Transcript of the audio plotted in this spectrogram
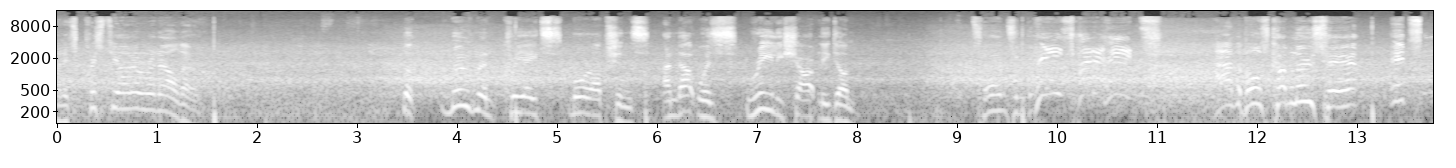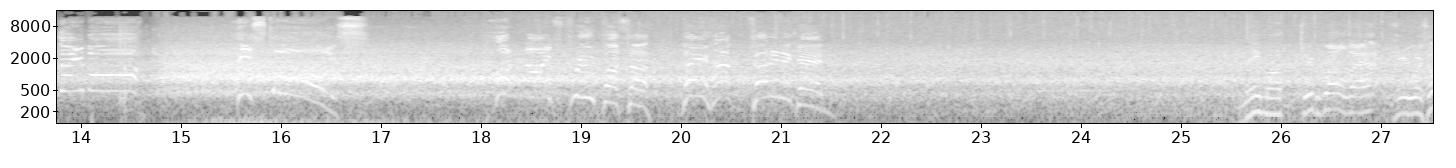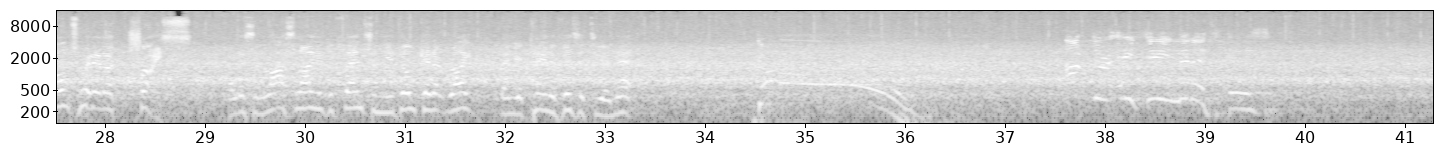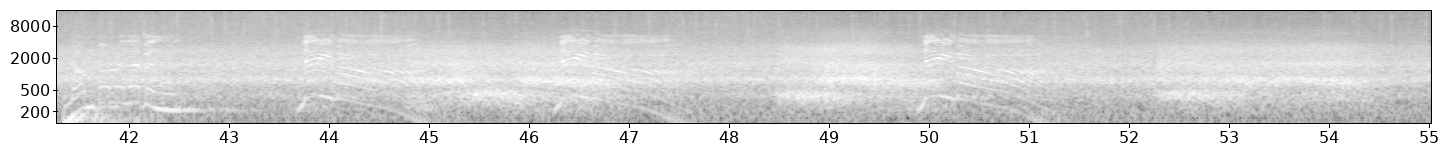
And it's Cristiano Ronaldo. Look, movement creates more options, and that was really sharply done. Turns and... He's had a hit! And the ball's come loose here. It's Neymar! He scores! Hot knife through butter. They have done it again. Neymar did well there. He was onto it in a trice. Well, listen, last line of defence and you don't get it right, then you're paying a visit to your net. Goal! After 18 minutes is number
